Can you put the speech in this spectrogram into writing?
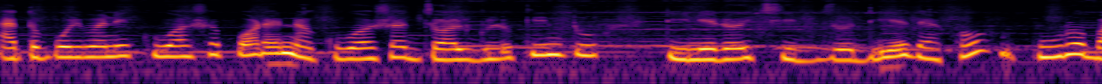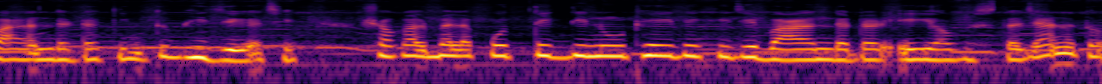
এত পরিমাণে কুয়াশা পড়ে না? কুয়াশার জলগুলো কিন্তু টিনের ওই ছিদ্র দিয়ে দেখো, পুরো বারান্দাটা কিন্তু ভিজে গেছে। সকালবেলা প্রত্যেক দিন উঠেই দেখি যে বারান্দাটার এই অবস্থা, জানো তো?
